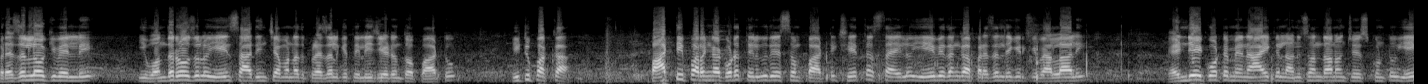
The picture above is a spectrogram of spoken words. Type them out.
ప్రజల్లోకి వెళ్ళి ఈ వంద రోజులు ఏం సాధించామన్నది ప్రజలకి తెలియజేయడంతో పాటు ఇటుపక్క పార్టీ పరంగా కూడా తెలుగుదేశం పార్టీ క్షేత్రస్థాయిలో ఏ విధంగా ప్రజల దగ్గరికి వెళ్ళాలి ఎన్డీఏ కూటమి నాయకులను అనుసంధానం చేసుకుంటూ ఏ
